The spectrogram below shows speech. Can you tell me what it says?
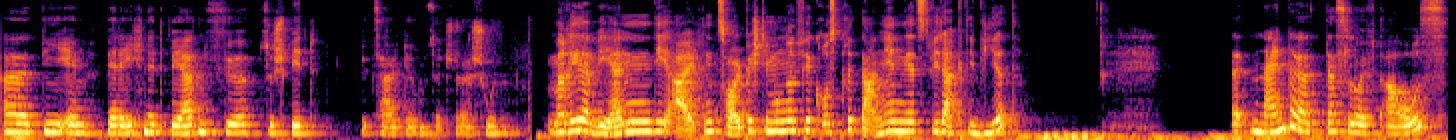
äh, die eben berechnet werden für zu spät bezahlte Umsatzsteuerschulden. Maria, werden die alten Zollbestimmungen für Großbritannien jetzt wieder aktiviert? Äh, nein, das läuft aus.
